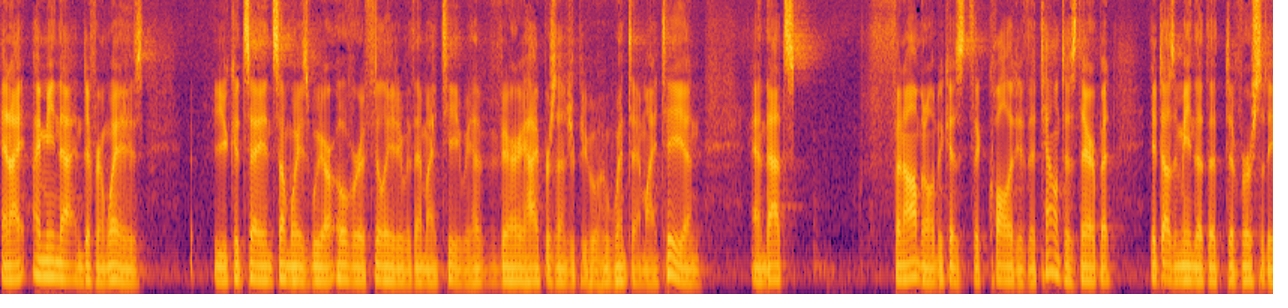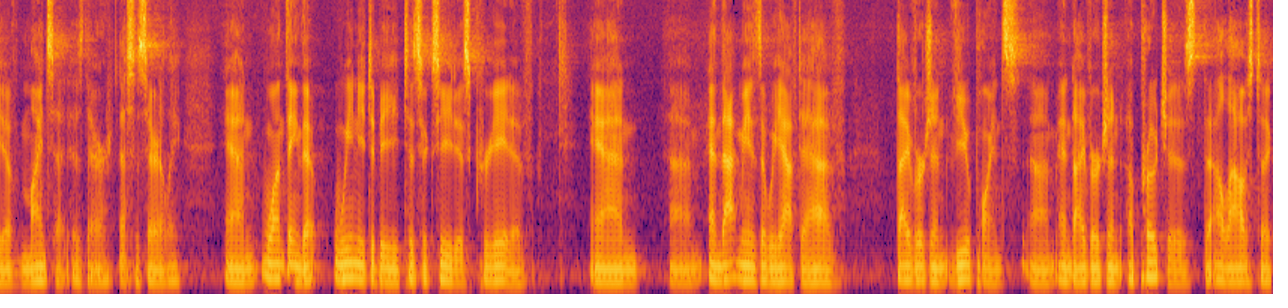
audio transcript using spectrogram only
and I, I mean that in different ways. You could say in some ways we are over affiliated with MIT. We have very high percentage of people who went to MIT, and and that's phenomenal because the quality of the talent is there. But it doesn't mean that the diversity of mindset is there necessarily. And one thing that we need to be to succeed is creative, and um, and that means that we have to have divergent viewpoints um, and divergent approaches that allow us to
